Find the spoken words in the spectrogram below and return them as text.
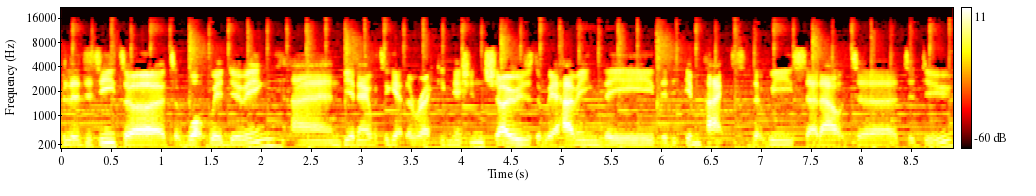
validity to, to what we're doing and being able to get the recognition shows that we're having the, the impact that we set out to, to do.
